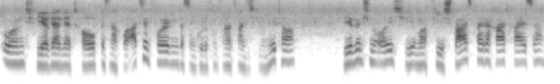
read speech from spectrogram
und wir werden der Trau bis nach Kroatien folgen. Das sind gute 520 Kilometer. Wir wünschen euch wie immer viel Spaß bei der Radreise.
